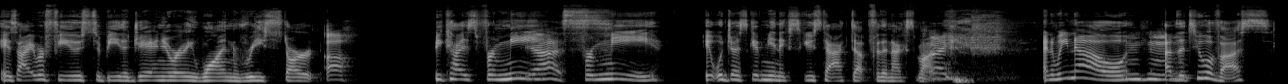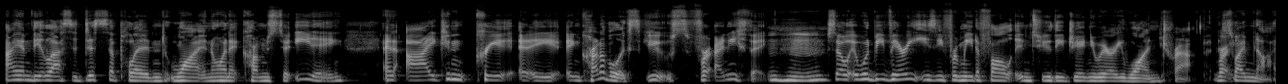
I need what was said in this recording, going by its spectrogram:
is I refuse to be the January 1 restart oh because for me, Yes. for me, it would just give me an excuse to act up for the next month. And we know of the two of us, I am the less disciplined one when it comes to eating, and I can create an incredible excuse for anything. So it would be very easy for me to fall into the January 1 trap. Right. So I'm not.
